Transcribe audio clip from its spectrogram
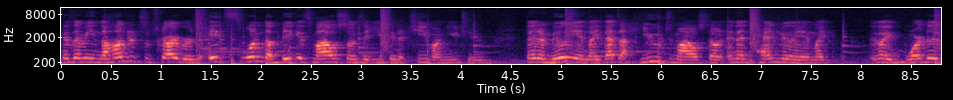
Because I mean, the 100 subscribers, it's one of the biggest milestones that you can achieve on YouTube. Then a million, like that's a huge milestone. And then 10 million, like, like where does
